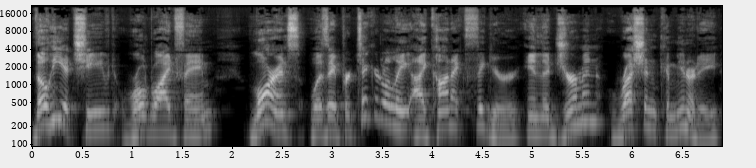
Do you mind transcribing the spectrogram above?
though he achieved worldwide fame, Lawrence was a particularly iconic figure in the German Russian community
